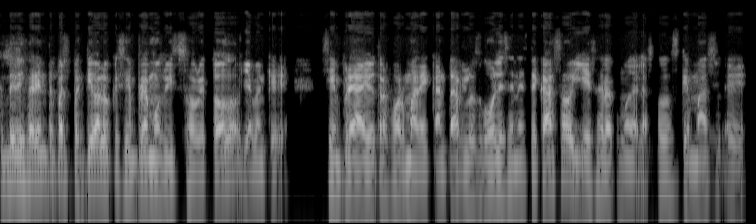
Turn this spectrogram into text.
de diferente perspectiva a lo que siempre hemos visto, sobre todo. Ya ven que siempre hay otra forma de cantar los goles en este caso, y esa era como de las cosas que más, eh,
